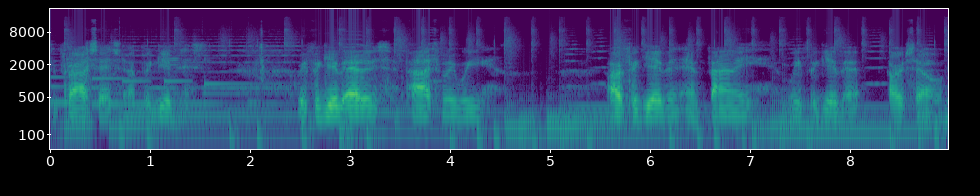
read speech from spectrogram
the process of forgiveness. We forgive others, possibly we are forgiven, and finally we forgive ourselves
